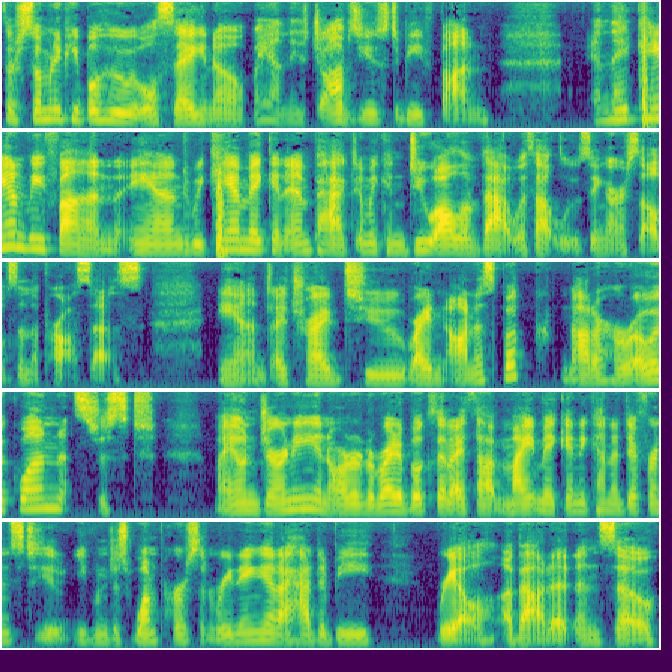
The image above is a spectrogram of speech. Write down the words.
There's so many people who will say, you know, man, these jobs used to be fun and they can be fun and we can make an impact and we can do all of that without losing ourselves in the process. And i tried to write an honest book not a heroic one. It's just my own journey. In order to write a book that i thought might make any kind of difference to even just one person reading it i had to be real about it. And so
